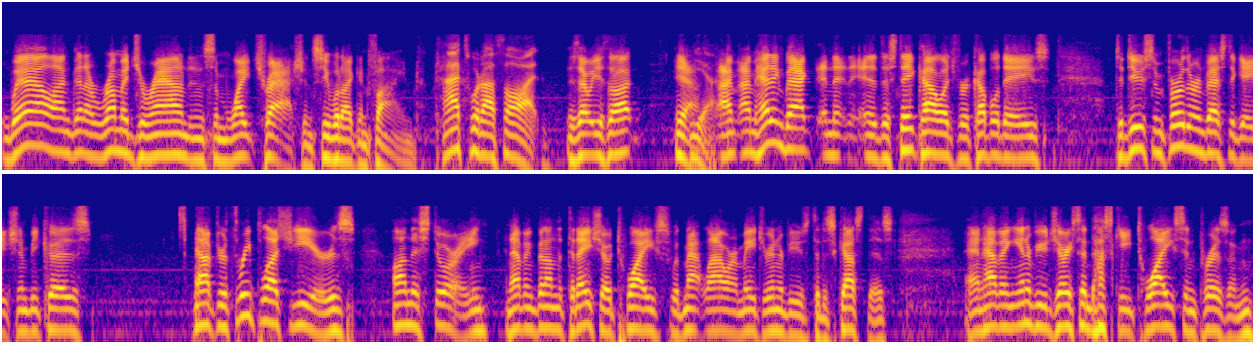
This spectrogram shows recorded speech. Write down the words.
Well, I'm going to rummage around in some white trash and see what I can find. That's what I thought. Is that what you thought? Yeah. Yeah. I'm, I'm heading back the, the State College for a couple of days to do some further investigation because after three plus years on this story and having been on the Today Show twice with Matt Lauer in major interviews to discuss this, and having interviewed Jerry Sandusky twice in prison,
